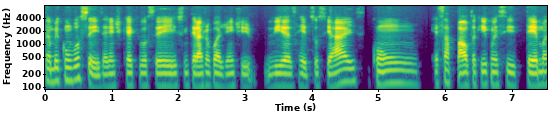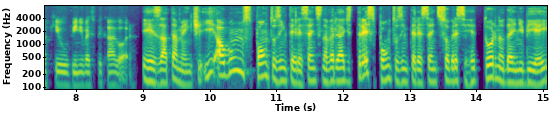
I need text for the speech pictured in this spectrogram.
também com vocês. A gente quer que vocês interajam com a gente via as redes sociais, com essa pauta aqui com esse tema que o Vini vai explicar agora. Exatamente. E alguns pontos interessantes, na verdade, três pontos interessantes sobre esse retorno da NBA.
